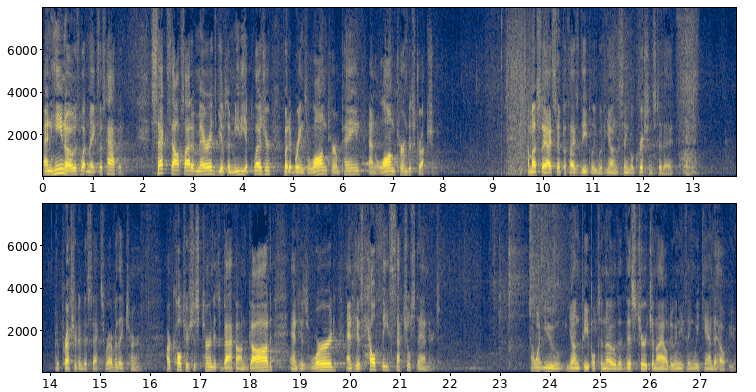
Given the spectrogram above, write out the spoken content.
and He knows what makes us happy. Sex outside of marriage gives immediate pleasure, but it brings long term pain and long term destruction. I must say, I sympathize deeply with young single Christians today. They're pressured into sex wherever they turn. Our culture's just turned its back on God and His Word and His healthy sexual standards. I want you young people to know that this church and I will do anything we can to help you.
